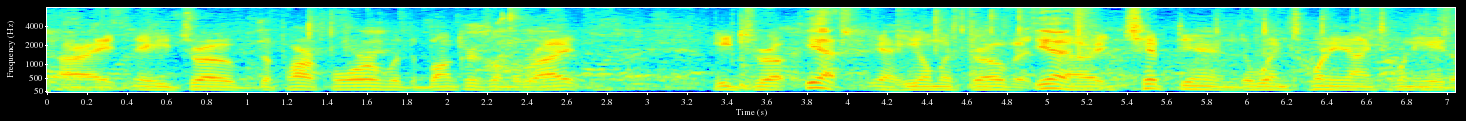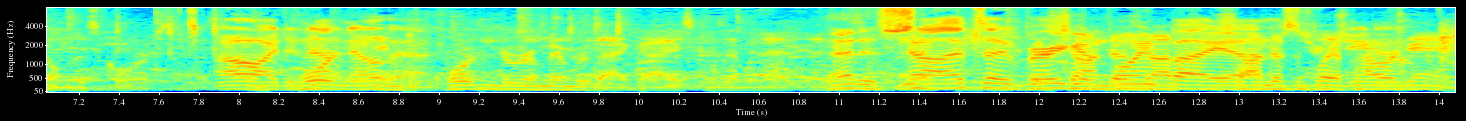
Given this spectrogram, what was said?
All right, he drove the par four with the bunkers on the right. He drove. Yes. Yeah, he almost drove it. Yes. All right, chipped in to win 29-28 on this course. Oh, I did not know Important- that. Important to remember that, guys, because I mean, that, That is sick. No, that's a very good point not, by uh, Sean doesn't Mr. play a Gino. power game.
